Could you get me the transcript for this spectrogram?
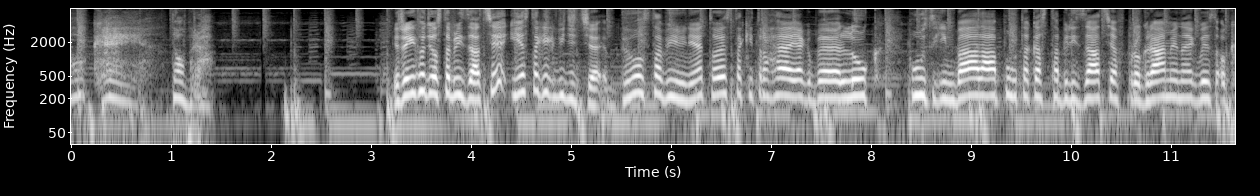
Okej, dobra. Jeżeli chodzi o stabilizację, jest tak jak widzicie, było stabilnie, to jest taki trochę jakby look pół z gimbala, pół taka stabilizacja w programie, no jakby jest ok.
